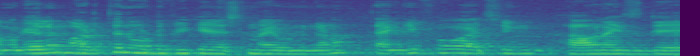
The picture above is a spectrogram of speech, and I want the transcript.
നമുക്കേലും അടുത്ത നോട്ടിഫിക്കേഷനായി ഉണ്ടാകണം thank you for watching have nice day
